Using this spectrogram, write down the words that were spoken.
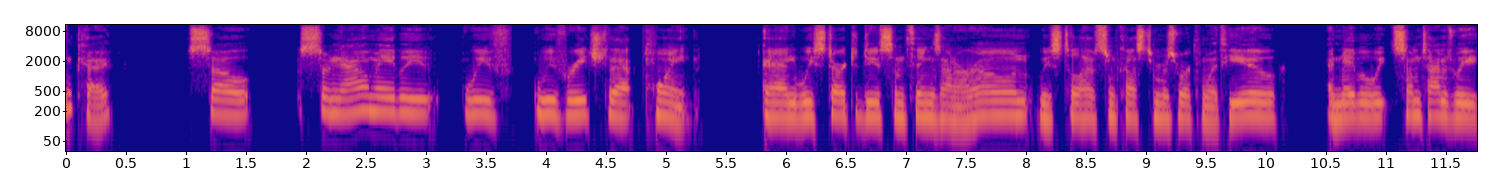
Okay, so so now maybe we've we've reached that point, and we start to do some things on our own. We still have some customers working with you, and maybe we sometimes we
